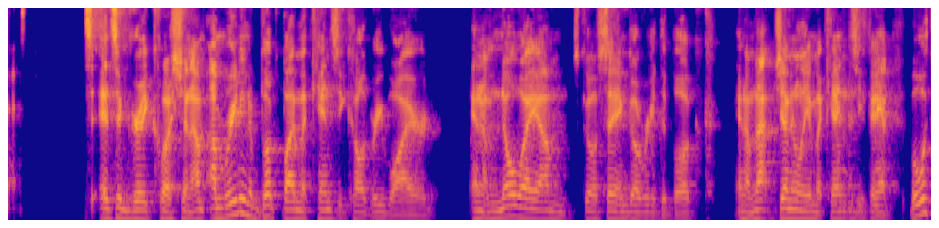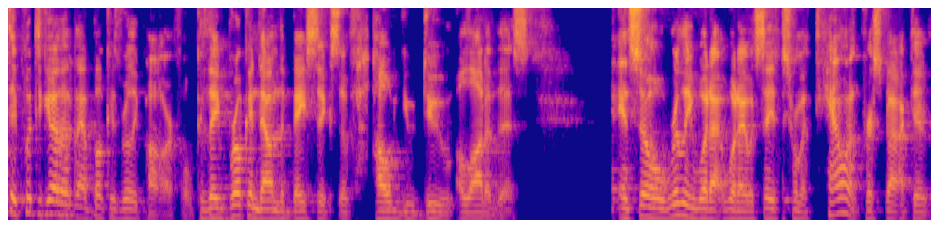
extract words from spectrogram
this? It's a great question. I'm, I'm reading a book by McKinsey called Rewired, and I'm no way I'm going to say and go read the book and I'm not generally a McKinsey fan, but what they put together in that book is really powerful because they've broken down the basics of how you do a lot of this. And so, really, what I what I would say is from a talent perspective.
